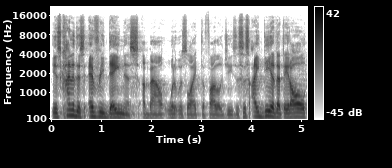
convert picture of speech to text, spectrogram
is kind of this everydayness about what it was like to follow Jesus. This idea that they'd all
